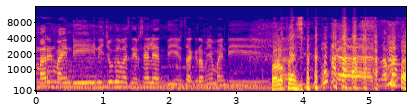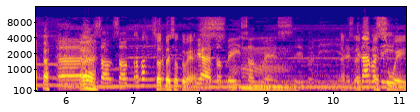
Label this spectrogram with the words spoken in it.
Kemarin main di ini juga Mas Nir. Saya lihat di Instagramnya main di Prolog eh, Fest. Bukan apa? Eh, South, South apa? South by Southwest. Ya, South by Southwest itu di. Dan kita masih Way.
